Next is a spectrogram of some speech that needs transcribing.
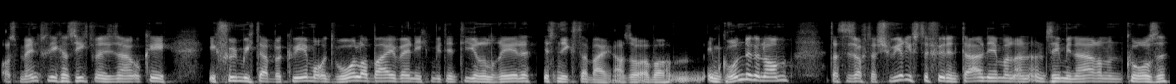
aus menschlicher Sicht, wenn Sie sagen, okay, ich fühle mich da bequemer und wohler bei, wenn ich mit den Tieren rede, ist nichts dabei. Also, aber im Grunde genommen, das ist auch das Schwierigste für den Teilnehmer an, an Seminaren und Kurse,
